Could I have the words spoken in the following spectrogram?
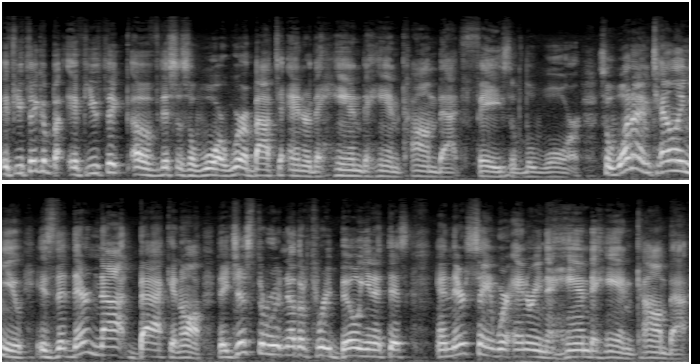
if you think about if you think of this as a war, we're about to enter the hand-to-hand combat phase of the war. So what I'm telling you is that they're not backing off. They just threw another 3 billion at this and they're saying we're entering the hand-to-hand combat,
